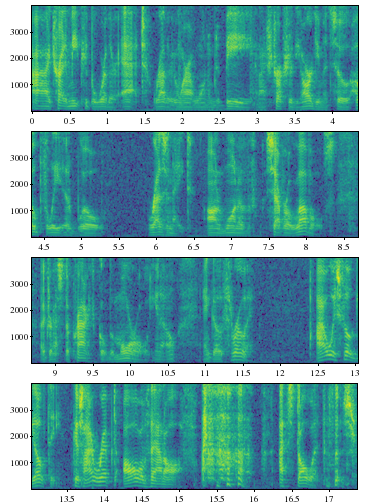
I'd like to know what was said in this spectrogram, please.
I try to meet people where they're at rather than where I want them to be, and I structure the argument so hopefully it will resonate on one of several levels address the practical, the moral, you know, and go through it. I always feel guilty because I ripped all of that off. I stole it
